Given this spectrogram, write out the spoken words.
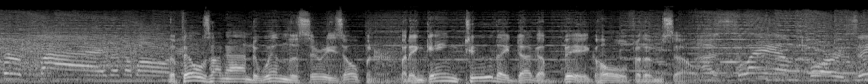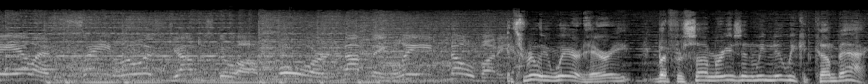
For 5 in the ball. The Phils hung on to win the series opener, but in game two, they dug a big hole for themselves. A slam for Zeile and St. Louis jumps to a 4 nothing lead. Nobody. It's really weird, Harry, but for some reason we knew we could come back.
